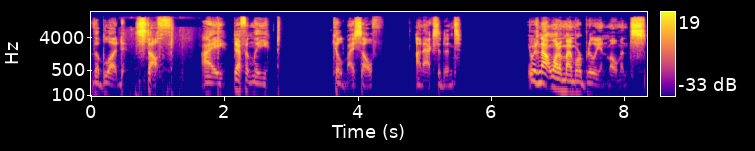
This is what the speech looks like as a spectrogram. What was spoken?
the blood stuff. I definitely killed myself on accident. It was not one of my more brilliant moments.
